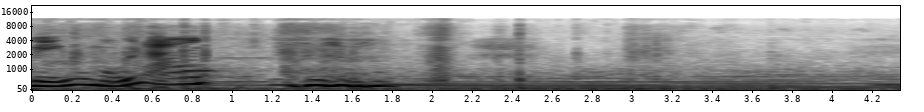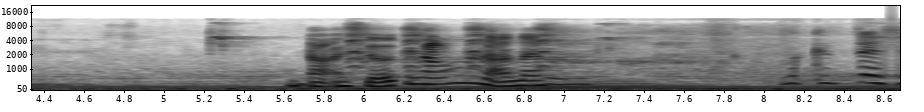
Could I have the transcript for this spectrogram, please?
Miệng mũi đâu. Rồi sửa cái nón nó lại lên. Look at this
